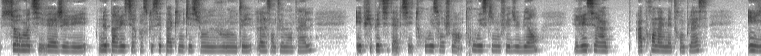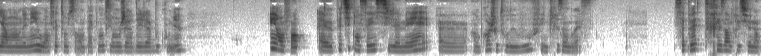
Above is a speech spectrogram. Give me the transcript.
surmotiver à gérer, ne pas réussir parce que c'est pas qu'une question de volonté, la santé mentale. Et puis petit à petit, trouver son chemin, trouver ce qui nous fait du bien, réussir à apprendre à le mettre en place. Et il y a un moment donné où en fait on ne s'en rend pas compte et on gère déjà beaucoup mieux. Et enfin, euh, petit conseil si jamais euh, un proche autour de vous fait une crise d'angoisse. Ça peut être très impressionnant.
